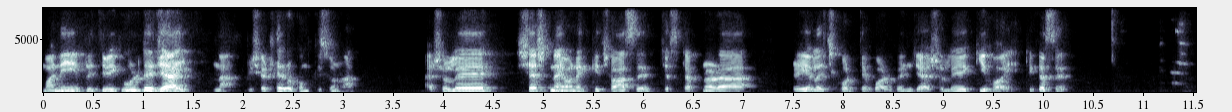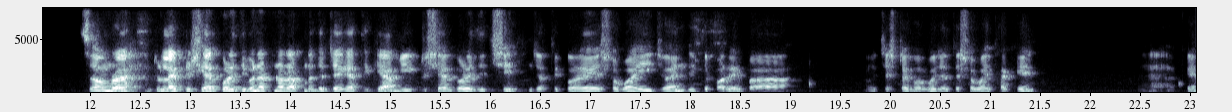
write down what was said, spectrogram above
মানে পৃথিবীকে উল্টে যায়, না, বিষয়টা এরকম কিছু না। আসলে শেষ নাই, অনেক কিছু আছে জাস্ট আপনারা রিয়েলাইজ করতে পারবেন যে আসলে কি হয়, ঠিক আছে? তো আমরা একটু লাইভটা শেয়ার করে দিবেন আপনারা আপনাদের জায়গা থেকে। আমি একটু শেয়ার করে দিচ্ছি, যাতে করে সবাই জয়েন হতে পারে বা চেষ্টা করব যাতে সবাই থাকে। ওকে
